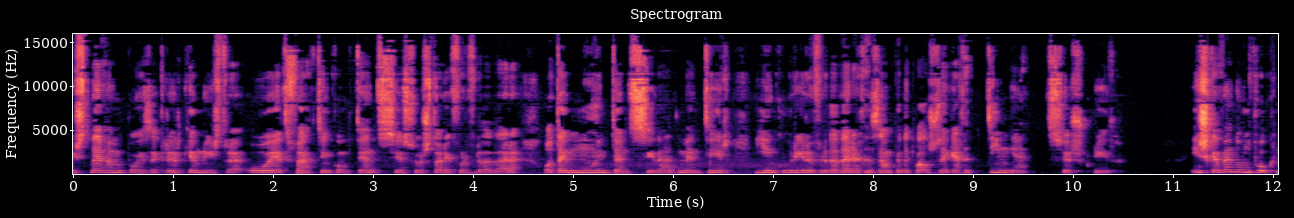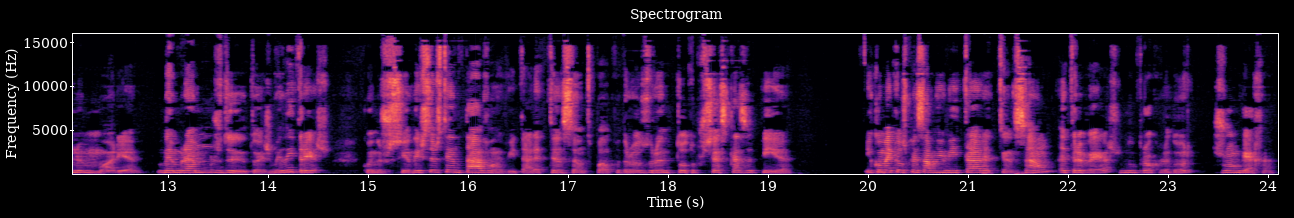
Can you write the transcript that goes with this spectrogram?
Isto leva-me, pois, a crer que a ministra ou é de facto incompetente, se a sua história for verdadeira, ou tem muita necessidade de mentir e encobrir a verdadeira razão pela qual José Guerra tinha de ser escolhido. E escavando um pouco na memória, lembramos-nos de 2003, quando os socialistas tentavam evitar a detenção de Paulo Pedroso durante todo o processo Casa Pia. E como é que eles pensavam evitar a detenção? Através do procurador João Guerra.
